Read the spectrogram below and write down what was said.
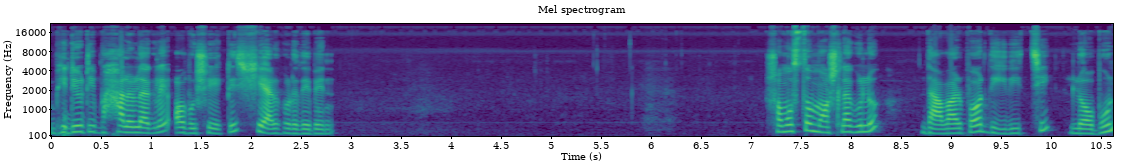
ভিডিওটি ভালো লাগলে অবশ্যই একটি শেয়ার করে দেবেন। সমস্ত মশলাগুলো দেওয়ার পর দিয়ে দিচ্ছি লবণ।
